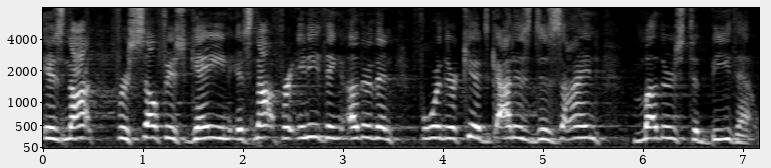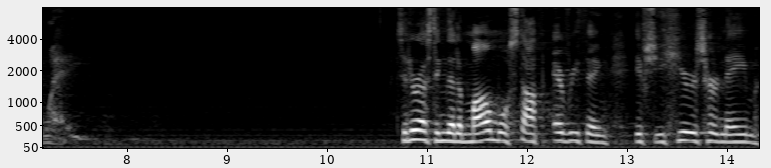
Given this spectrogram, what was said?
is not for selfish gain, it's not for anything other than for their kids. God has designed mothers to be that way. It's interesting that a mom will stop everything if she hears her name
